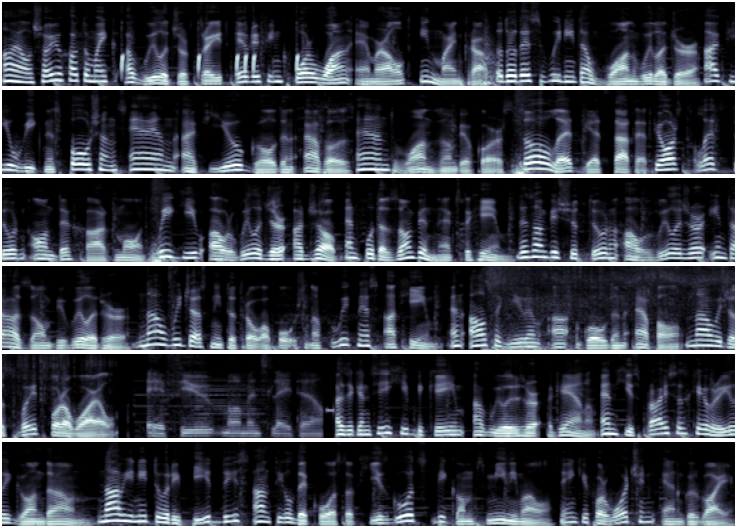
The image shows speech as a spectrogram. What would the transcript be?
I'll show you how to make a villager trade everything for one emerald in Minecraft. To do this we need a one villager, a few weakness potions and a few golden apples and one zombie of course. So let's get started. First let's turn on the hard mode. We give our villager a job and put a zombie next to him. The zombie should turn our villager into a zombie villager. Now we just need to throw a potion of weakness at him and also give him a golden apple. Now we just wait for a while. A few moments later. As you can see, he became a villager again, and his prices have really gone down. Now you need to repeat this until the cost of his goods becomes minimal. Thank you for watching and goodbye.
